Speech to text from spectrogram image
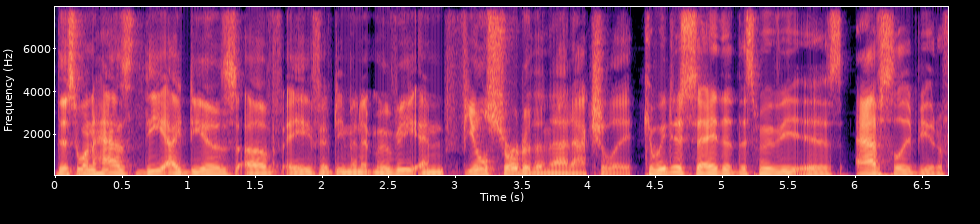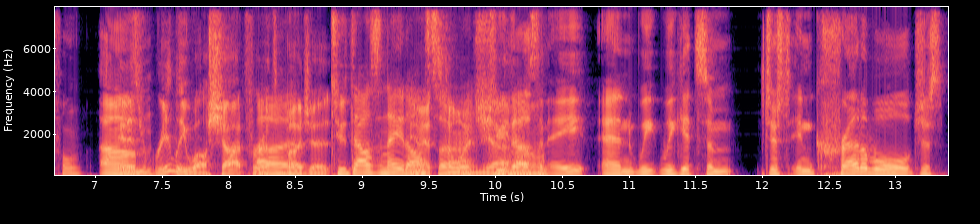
This one has the ideas of a 50 minute movie and feels shorter than that. Actually, Can we just say that this movie is absolutely beautiful? Um, it's really well shot for its Uh, budget. 2008 also, time, which yeah. 2008, and we, we get some just incredible just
